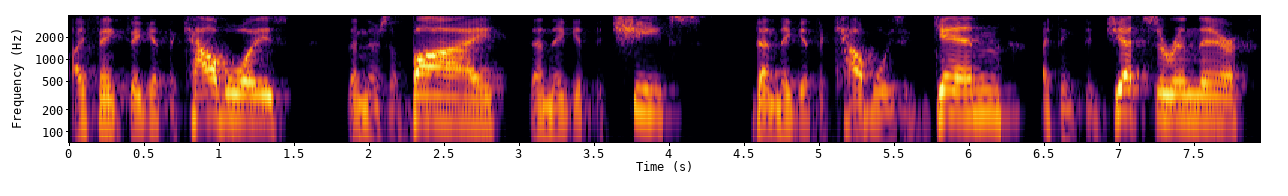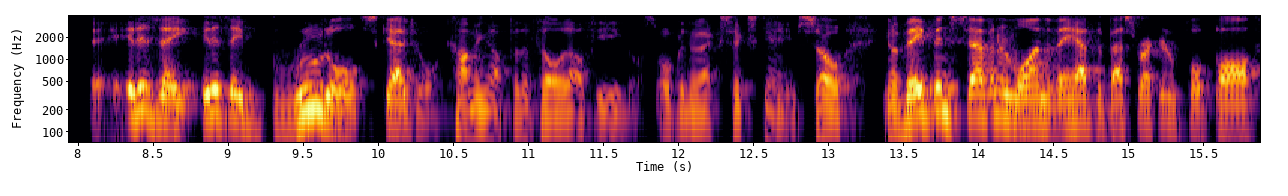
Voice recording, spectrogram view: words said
I think they get the Cowboys, then there's a bye, then they get the Chiefs, then they get the Cowboys again. I think the Jets are in there. It is a it is a brutal schedule coming up for the Philadelphia Eagles over the next six games. So you know they've been seven and one, and they have the best record in football.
